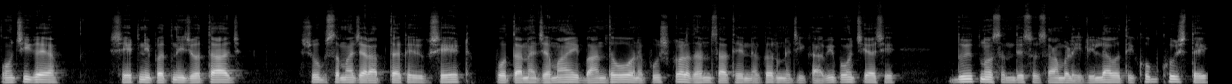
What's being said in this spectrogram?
પહોંચી ગયા. શેઠની પત્ની જોતાં જ શુભ સમાચાર આપતા કહ્યું, શેઠ, પોતાના જમાઈ, બાંધવો અને પુષ્કળ ધન સાથે નગર નજીક આવી પહોંચ્યા છે. દૂતનો સંદેશો સાંભળી લીલાવતી ખૂબ ખુશ થઈ.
